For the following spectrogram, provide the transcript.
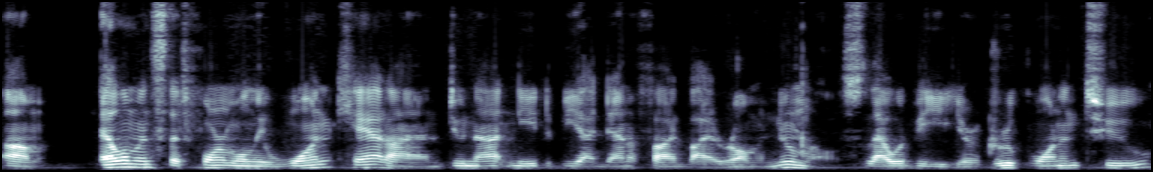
Um, elements that form only one cation do not need to be identified by a Roman numerals. So that would be your group 1 and 2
